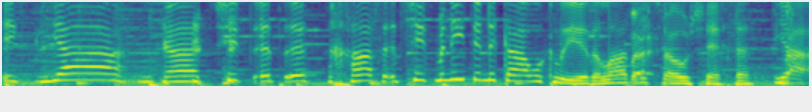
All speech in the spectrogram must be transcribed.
ik, ja, ja het, zit, het, het, gaat, het zit me niet in de koude kleren, laten we het zo zeggen. Ja,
